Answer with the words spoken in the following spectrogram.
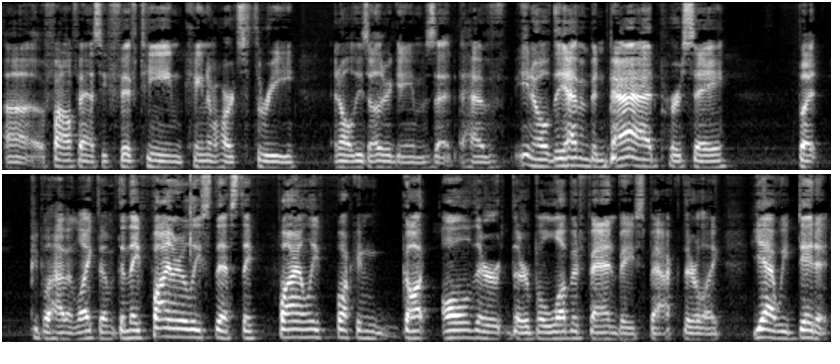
uh, Final Fantasy 15, Kingdom Hearts 3, and all these other games that have, you know, they haven't been bad per se, but people haven't liked them. Then they finally released this. They finally fucking got all their their beloved fan base back. They're like, yeah, we did it.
